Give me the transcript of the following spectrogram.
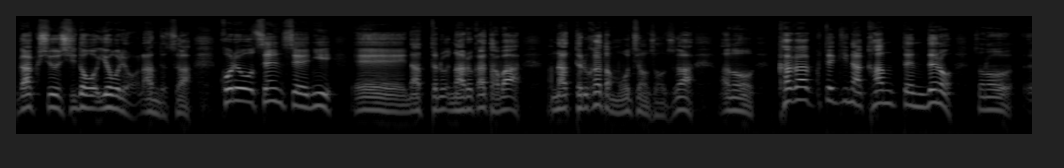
学習指導要領なんですがこれを先生に、えー、なってるなる方はなってる方ももちろんそうですがあの科学的な観点でのその、えー、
